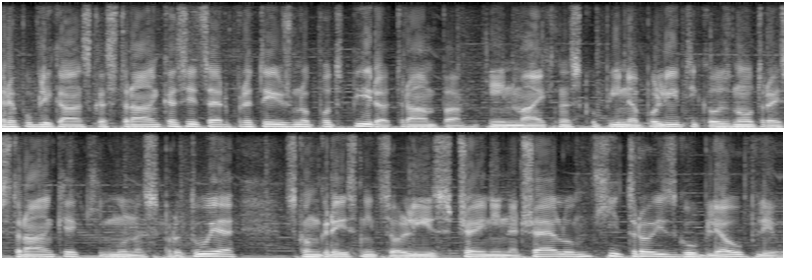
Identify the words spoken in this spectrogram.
Republikanska stranka sicer pretežno podpira Trumpa in majhna skupina politikov znotraj stranke, ki mu nasprotuje, s kongresnico Liz Cheney na čelu, hitro izgublja vpliv.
